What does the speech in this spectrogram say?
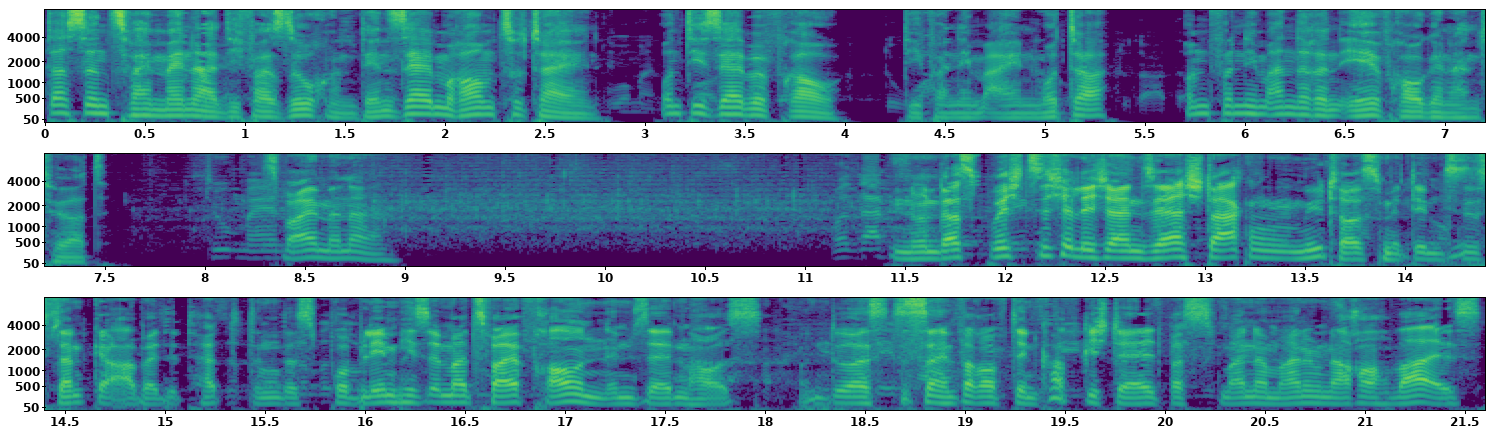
Das sind zwei Männer, die versuchen, denselben Raum zu teilen und dieselbe Frau, die von dem einen Mutter und von dem anderen Ehefrau genannt wird. Zwei Männer. Nun, das bricht sicherlich einen sehr starken Mythos, mit dem dieses Land gearbeitet hat, denn das Problem hieß immer zwei Frauen im selben Haus. Und du hast es einfach auf den Kopf gestellt, was meiner Meinung nach auch wahr ist.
